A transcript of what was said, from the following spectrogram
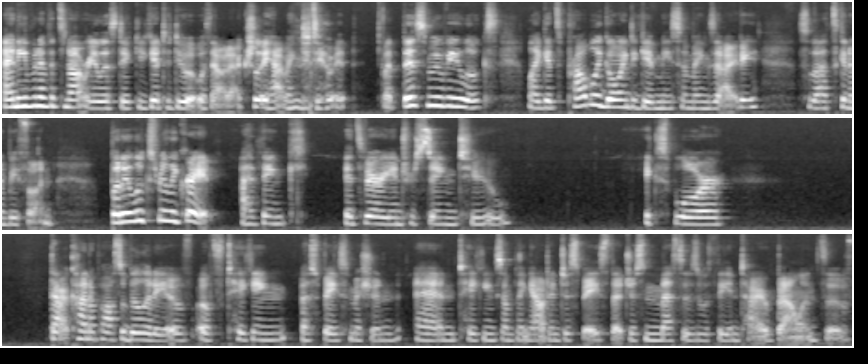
And even if it's not realistic, you get to do it without actually having to do it. But this movie looks like it's probably going to give me some anxiety, so that's going to be fun. But it looks really great. I think it's very interesting to explore that kind of possibility of, of taking a space mission and taking something out into space that just messes with the entire balance of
